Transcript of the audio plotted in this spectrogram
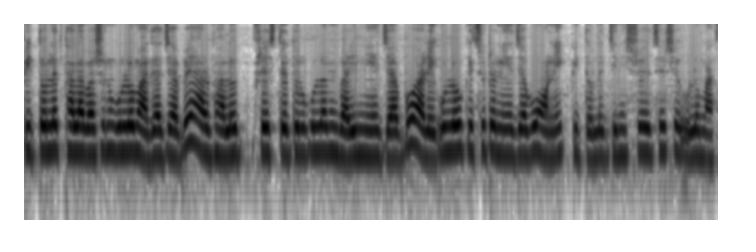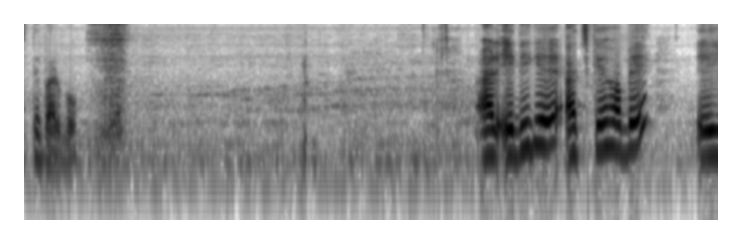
পিতলের থালা বাসনগুলো মাজা যাবে আর ভালো ফ্রেশ তেঁতুলগুলো আমি বাড়ি নিয়ে যাব আর এগুলোও কিছুটা নিয়ে যাব, অনেক পিতলের জিনিস রয়েছে সেগুলো মাজতে পারব। আর এদিকে আজকে হবে এই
